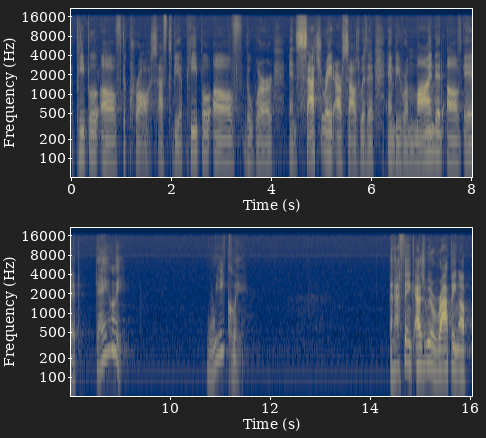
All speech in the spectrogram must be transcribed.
a people of the cross, have to be a people of the word, and saturate ourselves with it and be reminded of it daily, weekly. And I think as we're wrapping up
